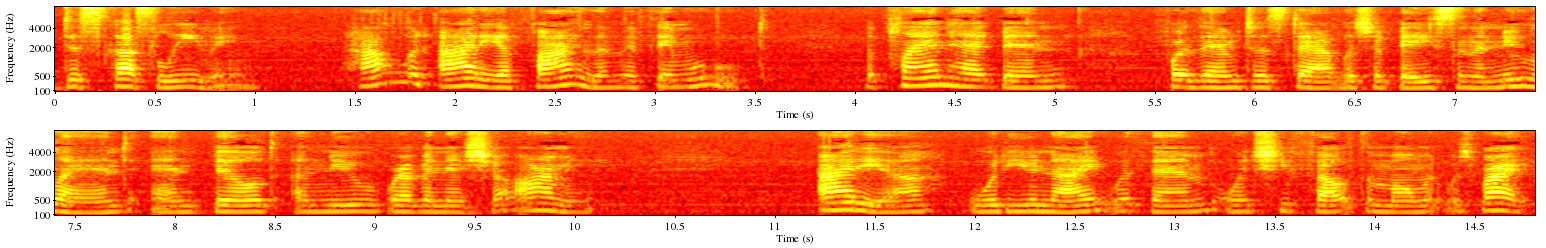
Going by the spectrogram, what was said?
discuss leaving. How would Idia find them if they moved? The plan had been for them to establish a base in the new land and build a new Ravenisha army. Idia would unite with them when she felt the moment was right,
